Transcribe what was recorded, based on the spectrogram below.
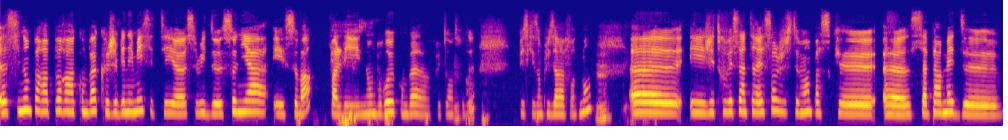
euh, sinon, par rapport à un combat que j'ai bien aimé, c'était euh, celui de Sonia et Soma. Enfin, les nombreux combats plutôt entre deux, puisqu'ils ont plusieurs affrontements. Mhm. Euh, et j'ai trouvé ça intéressant justement parce que euh, ça permet de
